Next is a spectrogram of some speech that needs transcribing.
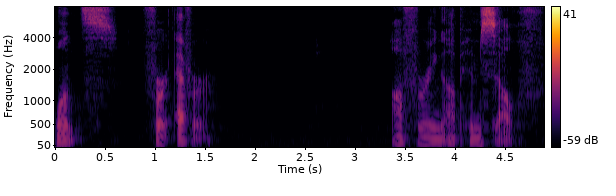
once forever. offering up himself.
